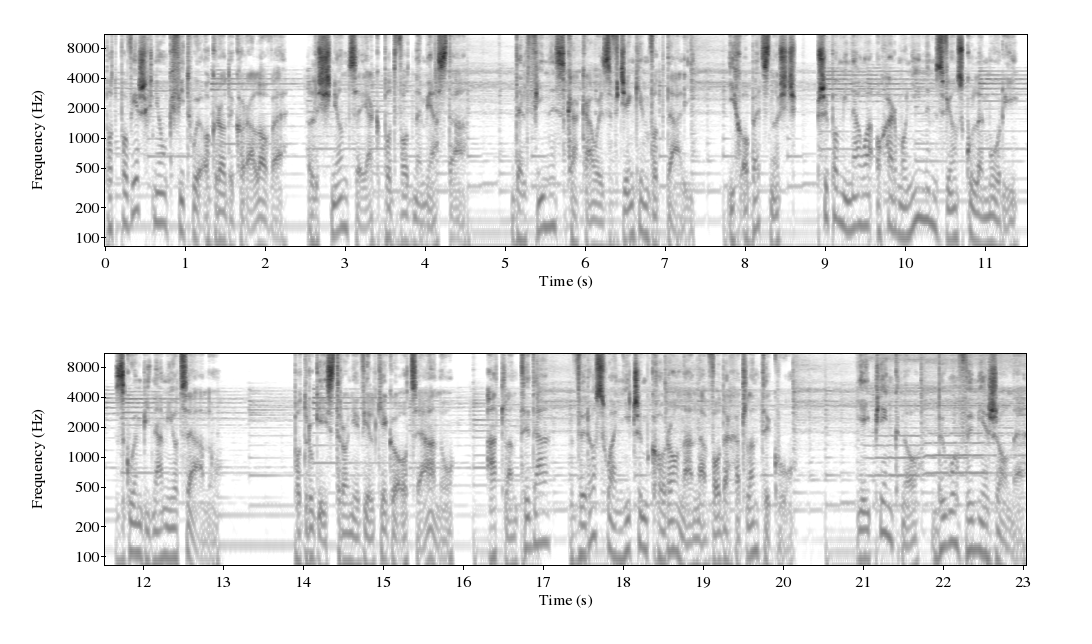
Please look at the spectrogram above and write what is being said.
Pod powierzchnią kwitły ogrody koralowe, lśniące jak podwodne miasta. Delfiny skakały z wdziękiem w oddali. Ich obecność przypominała o harmonijnym związku Lemurii z głębinami oceanu. Po drugiej stronie Wielkiego Oceanu Atlantyda wyrosła niczym korona na wodach Atlantyku. Jej piękno było wymierzone,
